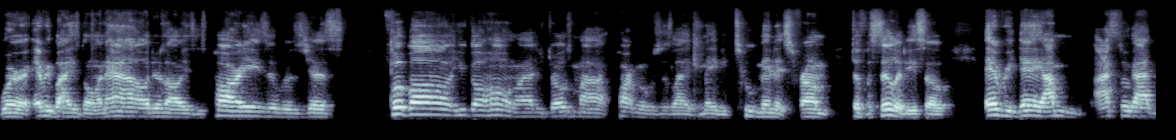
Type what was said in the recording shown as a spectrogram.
where everybody's going out. There's always these parties. It was just football. You go home. I just drove to my apartment, which is like maybe two minutes from the facility. So every day I'm I still got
